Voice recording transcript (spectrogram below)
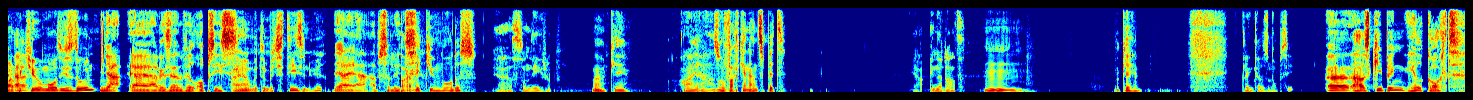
ja. barbecue-modus doen. Ja, ja, ja, er zijn veel opties. Ah ja, we moeten een beetje teasen nu, hè? Ja, ja, absoluut. Barbecue-modus. Ja, dat stond in de groep. Ah, Oké. Ah ja, zo'n varken aan het spit. Ja, inderdaad. Hmm. Oké. Klinkt als een optie. Eh, housekeeping, heel kort.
